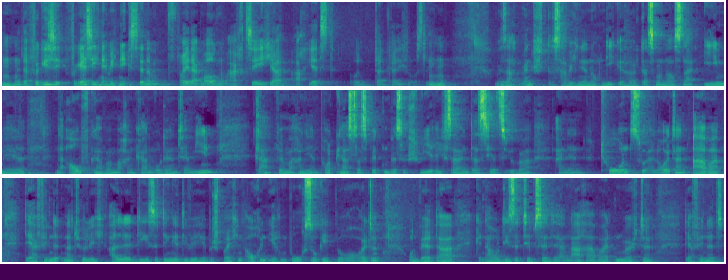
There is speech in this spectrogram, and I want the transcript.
Mhm. Da vergesse, vergesse, ich nämlich nichts, denn am Freitagmorgen um 8 sehe ich ja, ach jetzt, und dann kann ich loslegen. Mhm. Und er sagt, Mensch, das habe ich ja noch nie gehört, dass man aus einer E-Mail eine Aufgabe machen kann oder einen Termin. Klar, wir machen hier einen Podcast, das wird ein bisschen schwierig sein, das jetzt über einen Ton zu erläutern, aber der findet natürlich alle diese Dinge, die wir hier besprechen, auch in Ihrem Buch So geht Büro heute. Und wer da genau diese Tipps hinterher nacharbeiten möchte, der findet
